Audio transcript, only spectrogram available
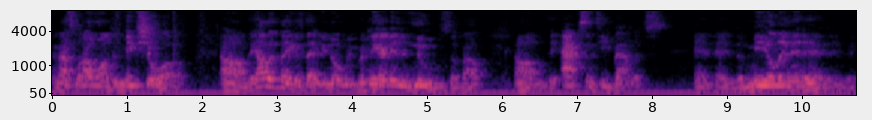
and that's what I wanted to make sure of. Um, the other thing is that, you know, we've been hearing in the news about um, the absentee ballots and, and the mailing it in and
